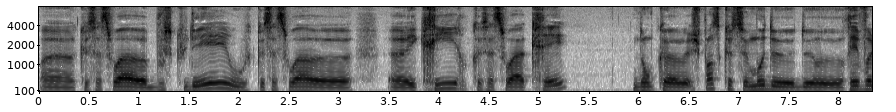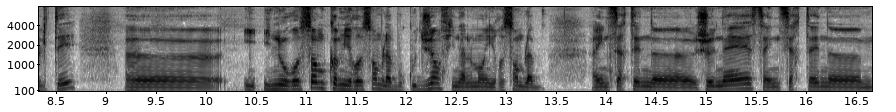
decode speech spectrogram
que ça soit bousculer ou que ça soit écrire, que ça soit créer. Donc je pense que ce mot de, euh, il, il nous ressemble comme il ressemble à beaucoup de gens finalement. Il ressemble à, à une certaine euh, jeunesse, à une certaine euh,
